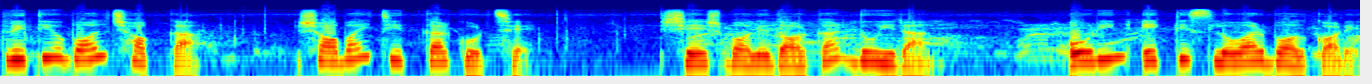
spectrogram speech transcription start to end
তৃতীয় বল ছক্কা। সবাই চিৎকার করছে। শেষ বলে দরকার দুই রান। অরিন একটি স্লোয়ার বল করে।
